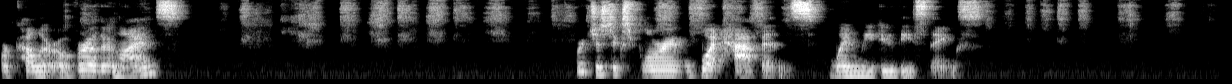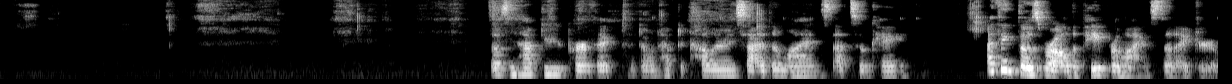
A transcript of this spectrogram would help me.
or color over other lines. We're just exploring what happens when we do these things. Doesn't have to be perfect. I don't have to color inside the lines. That's okay. I think those were all the paper lines that I drew.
